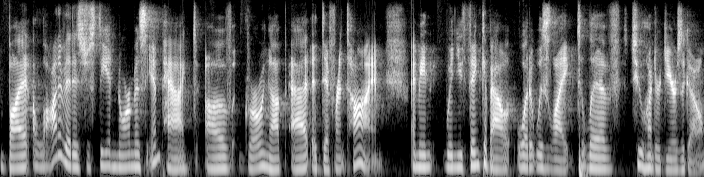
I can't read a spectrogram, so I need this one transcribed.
but a lot of it is just the enormous impact of growing up at a different time. I mean, when you think about what it was like to live 200 years ago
